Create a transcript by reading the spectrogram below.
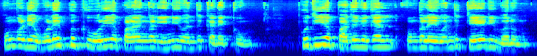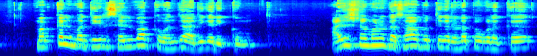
உங்களுடைய உழைப்புக்கு உரிய பலன்கள் இனி வந்து கிடைக்கும். புதிய பதவிகள் உங்களை வந்து தேடி வரும். மக்கள் மத்தியில் செல்வாக்கு வந்து அதிகரிக்கும். அதிர்ஷ்டமான தசாபத்துகள் நடப்பவர்களுக்கு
